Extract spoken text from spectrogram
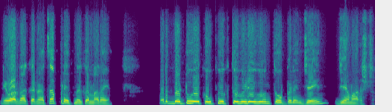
निवारणा करण्याचा प्रयत्न करणार आहे. परत भेटू एक उपयुक्त व्हिडिओ घेऊन तोपर्यंत जय हिंद जय महाराष्ट्र.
